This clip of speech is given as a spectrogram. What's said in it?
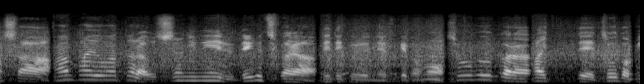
ました。参拝終わったら後ろに見える出口から出てくるんですけども正宮から入ってちょうど右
